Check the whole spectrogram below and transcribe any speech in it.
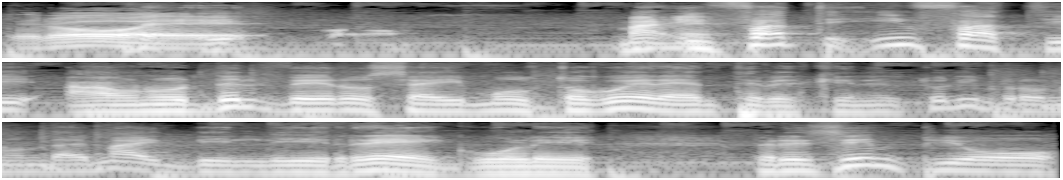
Però Beh, è... Ma è... Infatti, infatti, a onor del vero, sei molto coerente perché nel tuo libro non dai mai delle regole. Per esempio,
